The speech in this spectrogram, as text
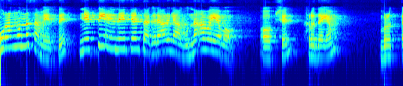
ഉറങ്ങുന്ന സമയത്ത് ഞെട്ടി എഴുന്നേറ്റാൽ തകരാറിലാകുന്ന അവയവം. ഓപ്ഷൻ ഹൃദയം വൃക്ക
